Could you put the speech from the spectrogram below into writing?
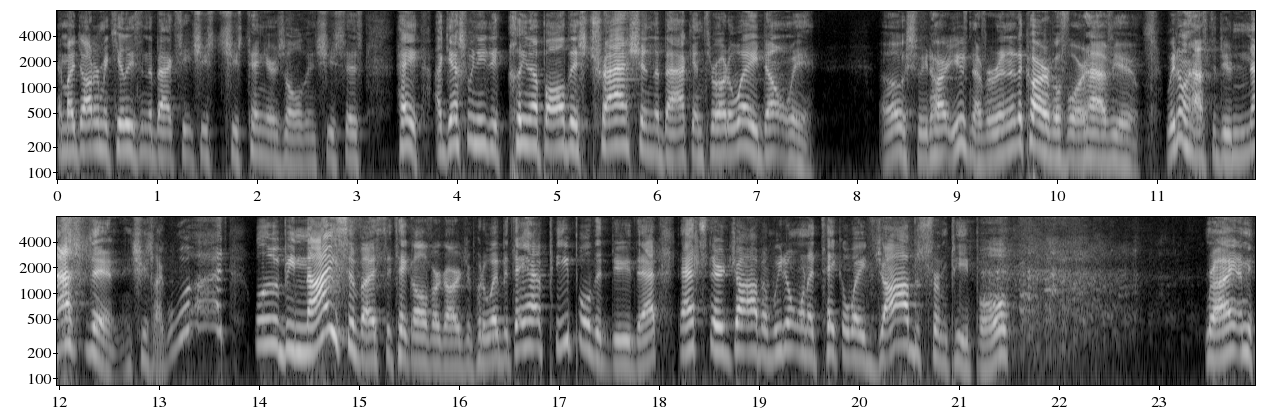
and my daughter McKeely's in the back seat. She's, she's 10 years old, and she says, hey, I guess we need to clean up all this trash in the back and throw it away, don't we? Oh, sweetheart, you've never rented a car before, have you? We don't have to do nothing. And she's like, What? Well, it would be nice of us to take all of our garbage and put away, but they have people that do that. That's their job, and we don't want to take away jobs from people. Right? I mean,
